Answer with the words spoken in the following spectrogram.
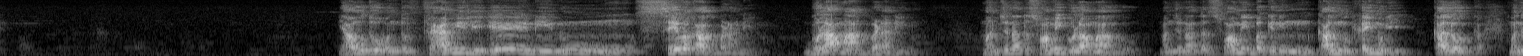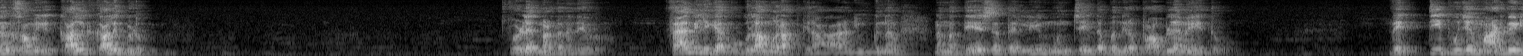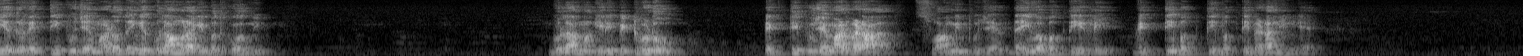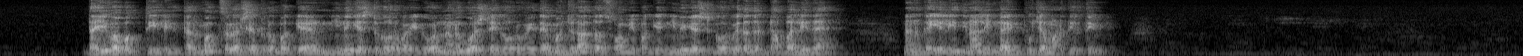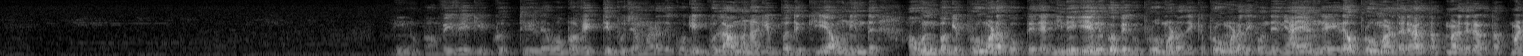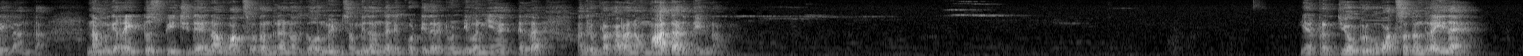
ಯಾವುದೋ ಒಂದು ಫ್ಯಾಮಿಲಿಗೆ ನೀನು ಸೇವಕ ಆಗಬೇಡ ನೀನು, ಗುಲಾಮ ಆಗಬೇಡ ನೀನು. ಮಂಜುನಾಥ ಸ್ವಾಮಿ ಗುಲಾಮ ಆಗು. ಮಂಜುನಾಥ ಸ್ವಾಮಿ ಬಗ್ಗೆ ನಿನ್ನ ಕಾಲು ಮುಗಿ, ಕೈ ಮುಗಿ, ಕಾಲು ಮಂಜುನಾಥ ಸ್ವಾಮಿಗೆ ಕಾಲು, ಕಾಲಿಗೆ ಬಿಡು. ಒಳ್ಳೇದು ಮಾಡ್ತಾನೆ ದೇವರು. ಫ್ಯಾಮಿಲಿಗೆ ಯಾಕೆ ಗುಲಾಮರಾಗ್ತೀರಾ ನಿಮ್ಗೆ ನಮ್ಮ ದೇಶದಲ್ಲಿ ಮುಂಚೆಯಿಂದ ಬಂದಿರೋ ಪ್ರಾಬ್ಲಮೇ ಇದು. ವ್ಯಕ್ತಿ ಪೂಜೆ ಮಾಡಬೇಡಿ ಅಂದ್ರೆ ವ್ಯಕ್ತಿ ಪೂಜೆ ಮಾಡೋದು ಹಿಂಗೆ ಗುಲಾಮರಾಗಿ ಬದುಕೋದು ನೀವು. ಗುಲಾಮಗಿರಿ ಬಿಟ್ಬಿಡು. ವ್ಯಕ್ತಿ ಪೂಜೆ ಮಾಡಬೇಡ. ಸ್ವಾಮಿ ಪೂಜೆ, ದೈವ ಭಕ್ತಿ ಇರಲಿ. ವ್ಯಕ್ತಿ ಭಕ್ತಿ ಭಕ್ತಿ ಬೇಡ ನಿನಗೆ. ದೈವ ಭಕ್ತಿ ಇರಲಿ ಧರ್ಮಸ್ಥಳ ಕ್ಷೇತ್ರದ ಬಗ್ಗೆ ನಿನಗೆಷ್ಟು ಗೌರವ ಇದೆಯೋ ನನಗೂ ಅಷ್ಟೇ ಗೌರವ ಇದೆ. ಮಂಜುನಾಥ ಸ್ವಾಮಿ ಬಗ್ಗೆ ನಿನಗೆಷ್ಟು ಗೌರವ ಇದೆ? ಅದು ಡಬಲ್ ಇದೆ. ನನ್ನ ಕೈಯಲ್ಲಿ ದಿನ ಲಿಂಗಾಯಿಟ್ ಪೂಜೆ ಮಾಡ್ತಿರ್ತೀವಿ ಅವಿವೇಕಿ ಗೊತ್ತಿಲ್ಲ, ಒಬ್ಬ ವ್ಯಕ್ತಿ ಪೂಜೆ ಮಾಡೋದಕ್ಕೆ ಹೋಗಿ ಗುಲಾಮನಾಗಿ ಬದುಕಿ ಅವನಿಂದ, ಅವನ ಬಗ್ಗೆ ಪ್ರೂವ್ ಮಾಡೋಕೆ ಹೋಗ್ತಿದೆ. ನಿನಗೆ ಏನಕ್ಕೋ ಬೇಕು ಪ್ರೂವ್ ಮಾಡೋದಕ್ಕೆ? ಪ್ರೂವ್ ಮಾಡೋದಕ್ಕೆ ಒಂದೇ ನ್ಯಾಯಾಂಗ ಇದೆ. ಅವ್ರು ಪ್ರೂವ್ ಮಾಡ್ತಾರೆ, ಯಾರು ತಪ್ಪು ಮಾಡಿದ್ರೆ ಯಾರು ತಪ್ಪು ಮಾಡಿಲ್ಲ ಅಂತ. ನಮಗೆ ರೈಟ್ ಟು ಸ್ಪೀಚ್ ಇದೆ. ನಾವು ವಾಕ್ ಸ್ವಾತಂತ್ರ್ಯ ಅನ್ನೋದು ಗೌರ್ಮೆಂಟ್ ಸಂವಿಧಾನದಲ್ಲಿ ಕೊಟ್ಟಿದ್ದಾರೆ. ಟ್ವೆಂಟಿ ಒನ್ ಎ ಆ್ಯಕ್ಟ್ ಎಲ್ಲ. ಅದ್ರ ಪ್ರಕಾರ ನಾವು ಮಾತಾಡ್ತೀವಿ ನಾವು. ಯಾ ಪ್ರತಿಯೊಬ್ಬರಿಗೂ ವಾಕ್ ಸ್ವಾತಂತ್ರ್ಯ ಇದೆ.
